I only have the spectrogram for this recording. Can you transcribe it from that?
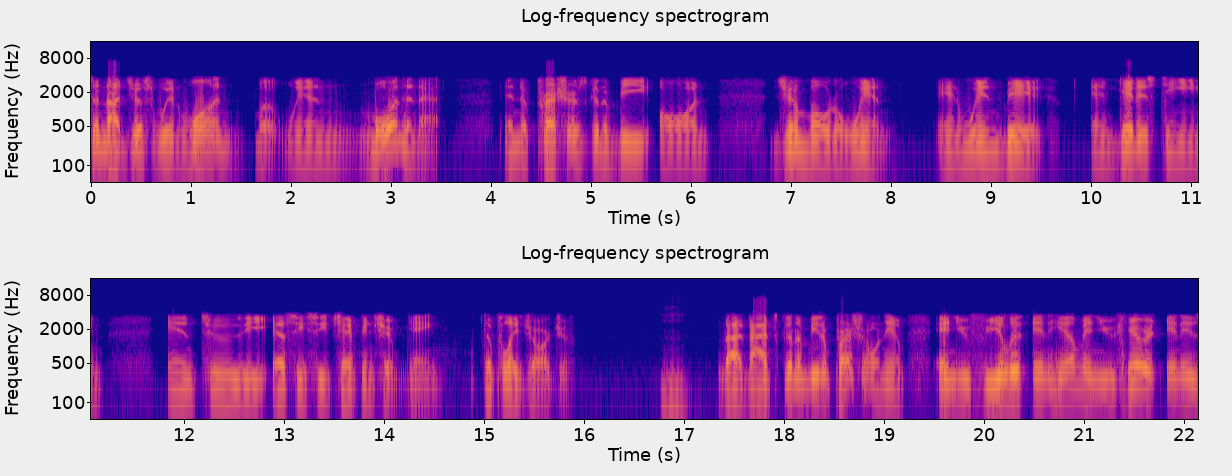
to not just win one, but win more than that. And the pressure is going to be on Jimbo to win and win big and get his team into the SEC championship game to play Georgia. Mm. That that's going to be the pressure on him, and you feel it in him, and you hear it in his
